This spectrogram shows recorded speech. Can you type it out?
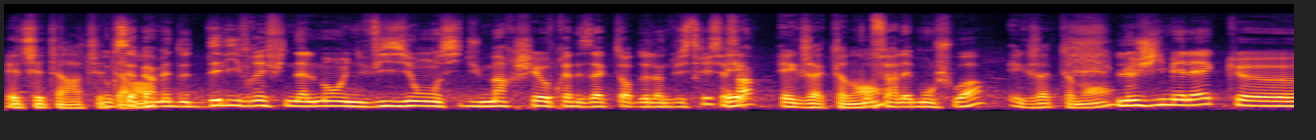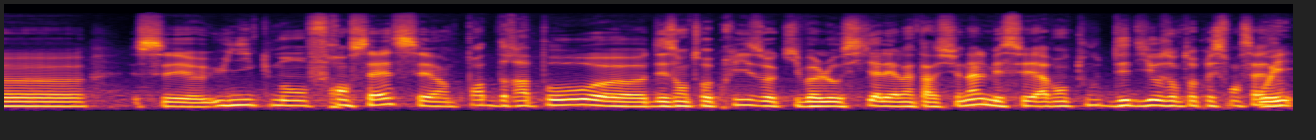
etc., etc. Donc ça permet de délivrer finalement une vision aussi du marché auprès des acteurs de l'industrie, c'est ça? Exactement. Pour faire les bons choix. Exactement. Le Gimelec, euh, c'est uniquement français, c'est un porte-drapeau euh, des entreprises qui veulent aussi aller à l'international, mais c'est avant tout dédié aux entreprises françaises Oui,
